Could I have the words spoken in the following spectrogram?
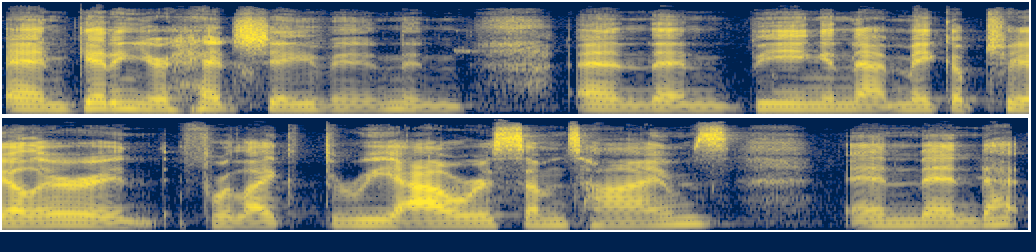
and getting your head shaven and and then being in that makeup trailer and for like three hours sometimes. And then that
